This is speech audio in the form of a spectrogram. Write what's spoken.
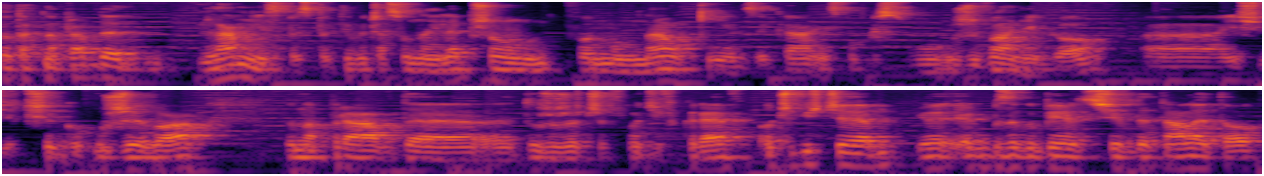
to tak naprawdę dla mnie z perspektywy czasu najlepszą formą nauki języka jest po prostu używanie go. Jeśli się go używa, to naprawdę dużo rzeczy wchodzi w krew. Oczywiście, jakby zagłębiając się w detale, to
